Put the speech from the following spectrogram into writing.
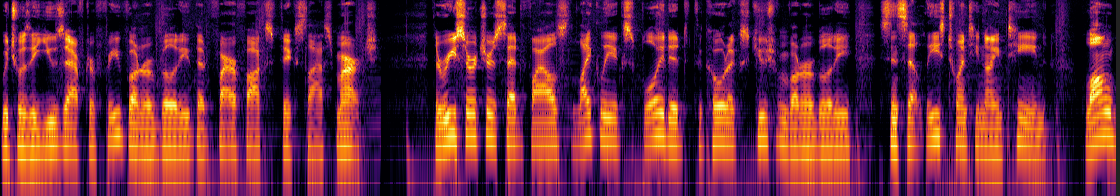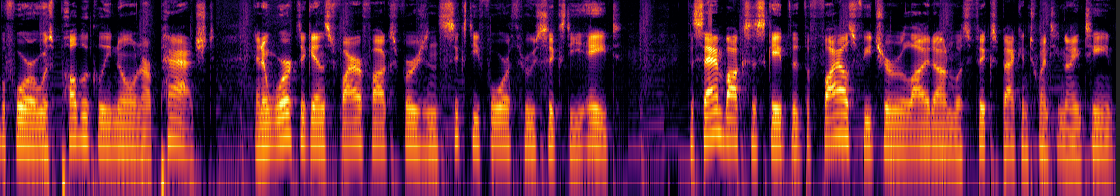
which was a use after free vulnerability that Firefox fixed last March. The researchers said files likely exploited the code execution vulnerability since at least 2019, long before it was publicly known or patched, and it worked against Firefox versions 64 through 68. The sandbox escape that the files feature relied on was fixed back in 2019.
